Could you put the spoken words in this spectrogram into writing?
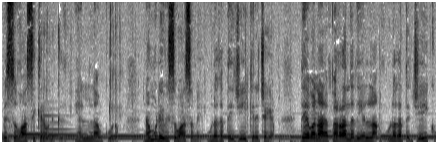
விசுவாசிக்கிறவனுக்கு எல்லாம் கூடும். நம்முடைய விசுவாசமே உலகத்தை ஜெயிக்கிற ஜெயம். தேவனால பிறந்தது எல்லாம் உலகத்தை ஜெயிக்கும்.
